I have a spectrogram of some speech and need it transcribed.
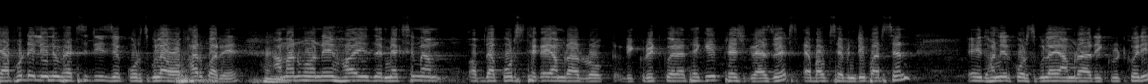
Daffodil university যে কোর্সগুলো অফার করে হ্যাঁ। আমার মনে হয় যে ম্যাক্সিমাম অফ দ্য কোর্স থেকে আমরা রিক্রুট করে থাকি fresh graduates about seventy percent এই ধরনের কোর্সগুলাই আমরা রিক্রুট করি।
